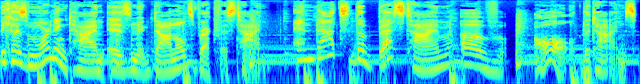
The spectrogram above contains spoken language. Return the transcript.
Because morning time is McDonald's breakfast time. And that's the best time of all the times.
